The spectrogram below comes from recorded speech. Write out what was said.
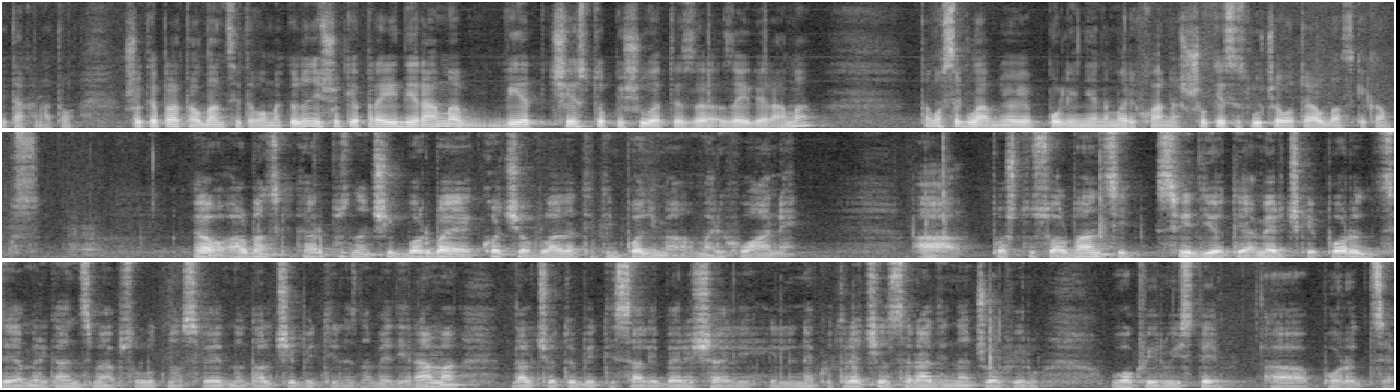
И така натаму. Што ќе прават албанците во Македонија, што ќе прави Еди Рама, вие често пишувате за, за Еди Рама, тамо се главни овие по линија на марихуана. Што ќе се случува во тој албански кампус? Ево, албански кампус, значи борба е кој ќе овладати тим полима марихуане. A pošto su Albanci svi dio te američke porodice, Amerikancima je apsolutno svejedno da li će biti, ne znam, Edi Rama, da li će to biti Sali Bereša ili, ili neko treći, ili se radi znači, u, okviru, u okviru iste a, porodice.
